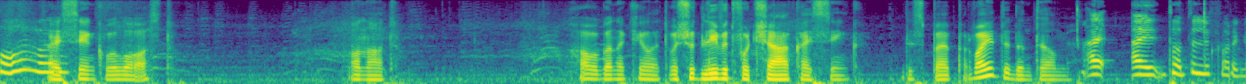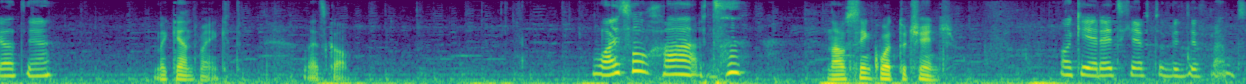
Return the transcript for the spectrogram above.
over. I think we lost. Or not. How are we gonna kill it? We should leave it for Chuck, I think. This pepper. Why you didn't tell me? I I totally forgot. Yeah. We can't make it. Let's go. Why so hard? Now think what to change. okay, red have to be different.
